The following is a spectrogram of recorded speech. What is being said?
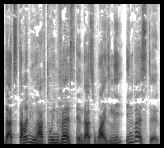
that's time you have to invest, and that's wisely invested.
